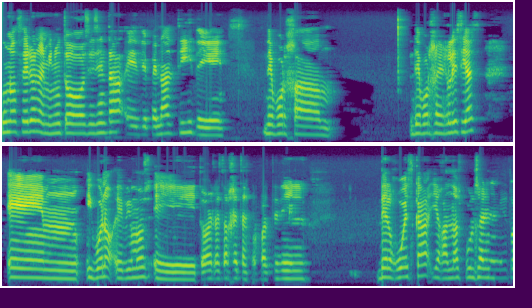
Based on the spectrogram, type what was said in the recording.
1-0 en el minuto 60 eh, de penalti de, de Borja de Borja Iglesias. Eh, y bueno, eh, vimos eh, todas las tarjetas por parte del, del Huesca, llegando a expulsar en el minuto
